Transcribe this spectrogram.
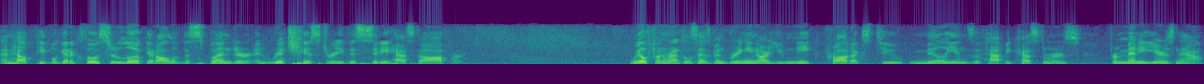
and help people get a closer look at all of the splendor and rich history this city has to offer. Wheel Fun Rentals has been bringing our unique products to millions of happy customers for many years now,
